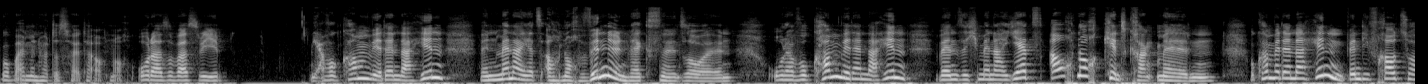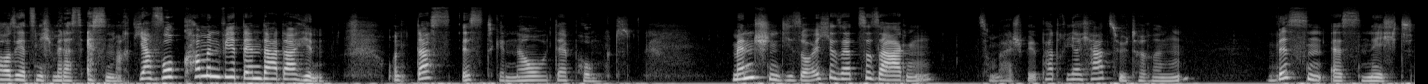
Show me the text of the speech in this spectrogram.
Wobei man hört das heute auch noch. Oder sowas wie, ja, wo kommen wir denn dahin, wenn Männer jetzt auch noch Windeln wechseln sollen? Oder wo kommen wir denn dahin, wenn sich Männer jetzt auch noch kindkrank melden? Wo kommen wir denn dahin, wenn die Frau zu Hause jetzt nicht mehr das Essen macht? Ja, wo kommen wir denn da dahin? Und das ist genau der Punkt. Menschen, die solche Sätze sagen, zum Beispiel Patriarchatshüterinnen, wissen es nicht.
